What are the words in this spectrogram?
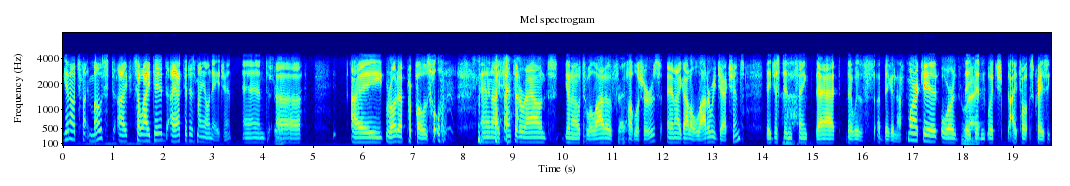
you know, it's fun. Most I so I did. I acted as my own agent, and Sure. uh, I wrote a proposal, and I sent it around, you know, to a lot of Right. publishers, and I got a lot of rejections. They just didn't think that there was a big enough market, or they Right. didn't, which I thought was crazy,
